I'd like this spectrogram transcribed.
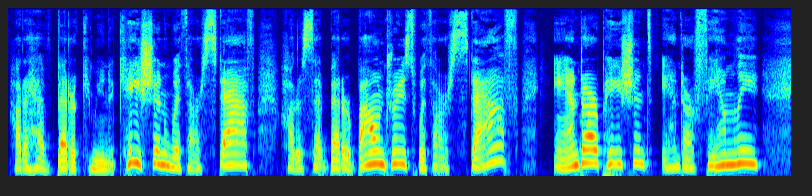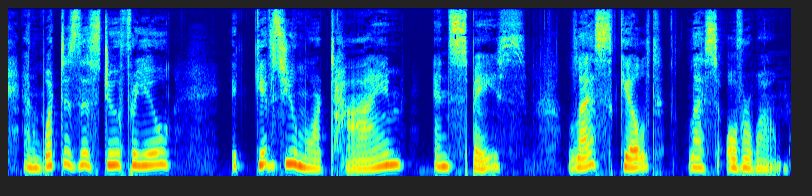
how to have better communication with our staff, how to set better boundaries with our staff and our patients and our family. And what does this do for you? It gives you more time and space, less guilt, less overwhelm.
